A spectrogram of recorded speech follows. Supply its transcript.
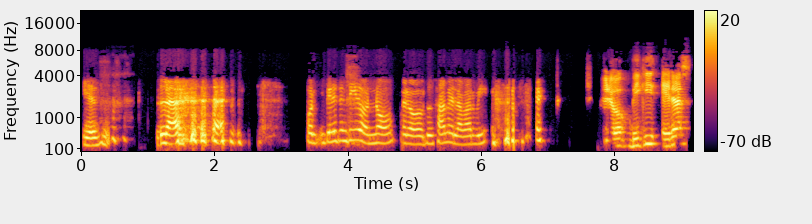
Y es la... ¿Por- ¿Tiene sentido? No, pero tú sabes, la Barbie. Pero, Vicky, ¿eras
